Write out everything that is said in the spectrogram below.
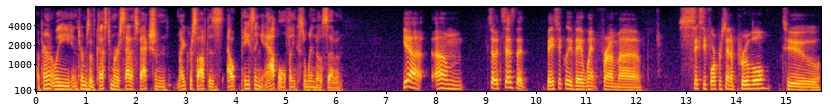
apparently in terms of customer satisfaction, Microsoft is outpacing Apple thanks to Windows 7. Yeah. Um, so it says that basically they went from uh, 64% approval to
